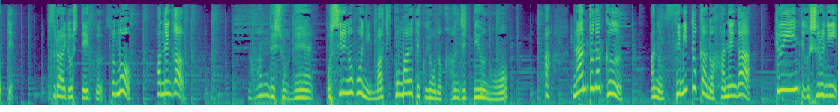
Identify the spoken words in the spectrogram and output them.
ーンってスライドしていく。その羽が、なんでしょうね。お尻の方に巻き込まれていくような感じっていうの？あ、なんとなく、あの、セミとかの羽が、キュイーンって後ろに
